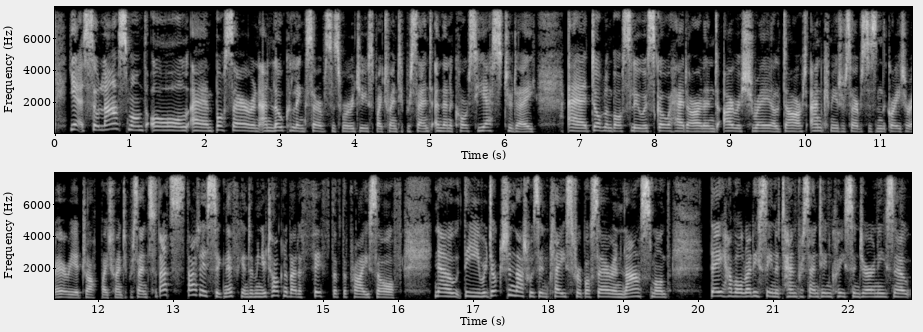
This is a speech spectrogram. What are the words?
Yes, yeah, so last month all um, Bus Éireann and, and, local link services were reduced by 20%. And then, of course, yesterday, uh, Dublin Bus, Luas, Go Ahead Ireland, Irish Rail, Dart, and commuter services in the greater area dropped by 20%. So that's that is significant. I mean, you're talking about a fifth of the price off. Now, the reduction that was in place for Bus Éireann in last month, they have already seen a 10% increase in journeys. Now,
